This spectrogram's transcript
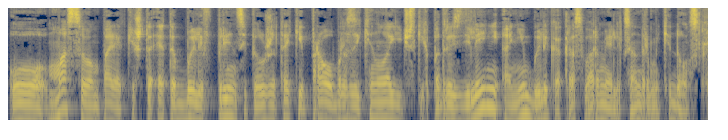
о массовом порядке, что это были, в принципе, уже такие прообразы кинологических подразделений, они были как раз в армии Александра Македонского.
